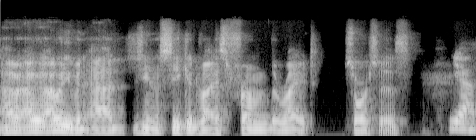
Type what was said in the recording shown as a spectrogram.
i, I would even add you know seek advice from the right sources. Yeah.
